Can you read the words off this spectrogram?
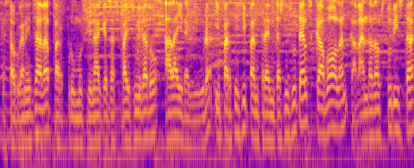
que està organitzada per promocionar aquests espais mirador a l'aire lliure. I participen 36 hotels que volen que, a banda dels turistes,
